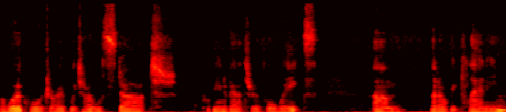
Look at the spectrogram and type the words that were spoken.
a work wardrobe which I will start probably in about three or four weeks um, I'll be planning.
